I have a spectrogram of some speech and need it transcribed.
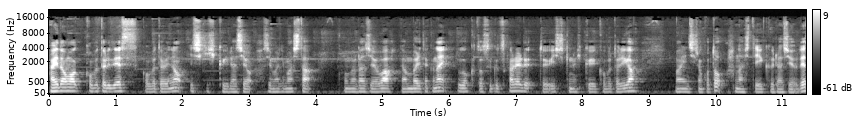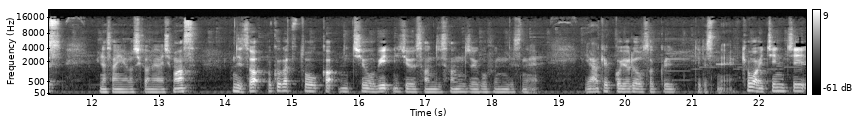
はいどうも小太りです。小太りの意識低いラジオ始まりました。このラジオは頑張りたくない動くとすぐ疲れるという意識の低い小太りが毎日のことを話していくラジオです。皆さんよろしくお願いします。本日は6月10日日曜日23時35分ですね。いや結構夜遅くてですね。今日は一日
